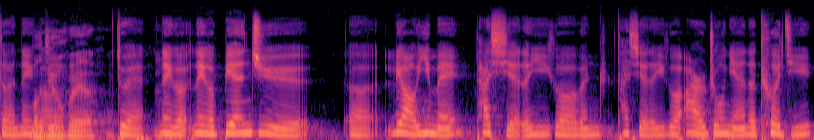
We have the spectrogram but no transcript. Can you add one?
的那个孟京辉，对，那嗯个那个编剧呃廖一梅，他写的一个文，他写的一个二十周年的特辑，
